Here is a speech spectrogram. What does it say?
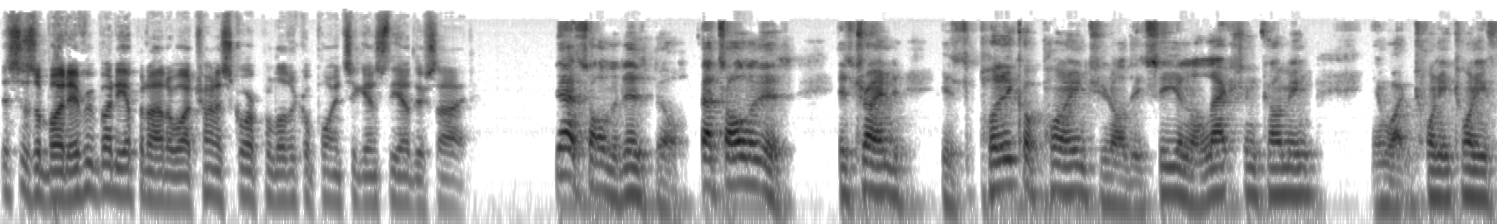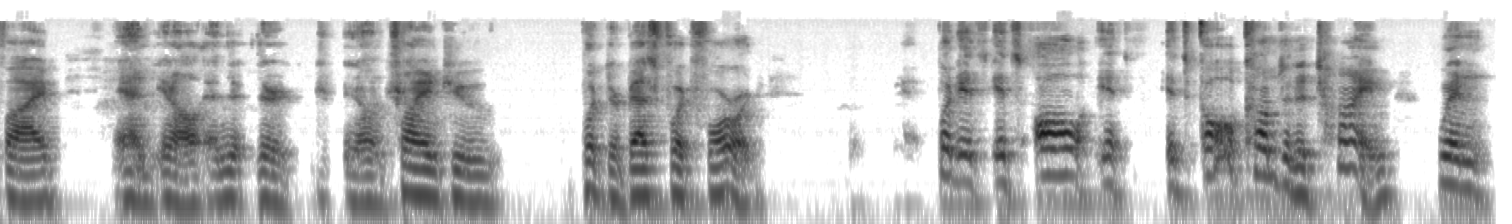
This is about everybody up in Ottawa trying to score political points against the other side. That's all it is, Bill. That's all it is. It's trying to, it's political points. You know, they see an election coming in what, 2025, and, you know, and they're, you know, trying to put their best foot forward. But it's, it's all, it, it's all comes at a time when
